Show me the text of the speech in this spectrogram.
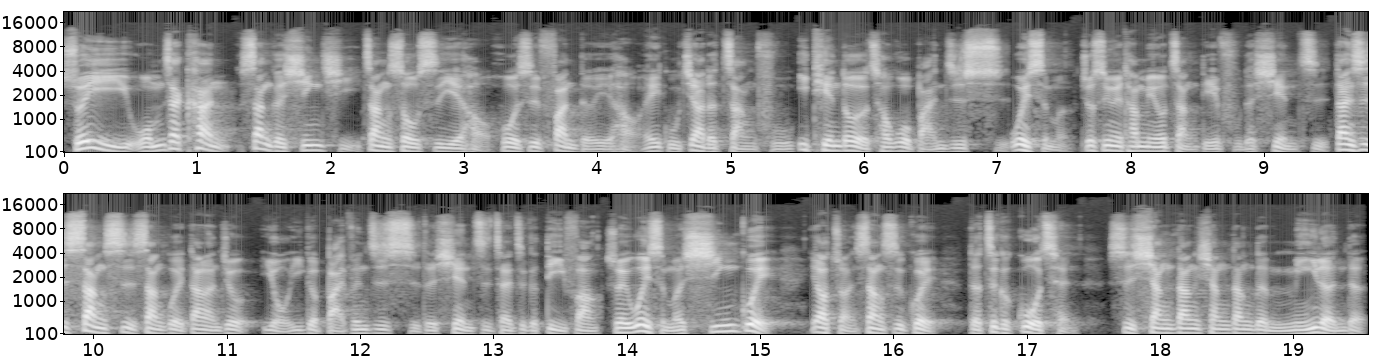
所以我们在看上个星期藏寿司也好，或者是范德也好，哎，股价的涨幅一天都有超过百分之十。为什么？就是因为它没有涨跌幅的限制。但是上市上柜当然就有一个百分之十的限制在这个地方。所以为什么新贵要转上市柜的这个过程？是相当相当的迷人的。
